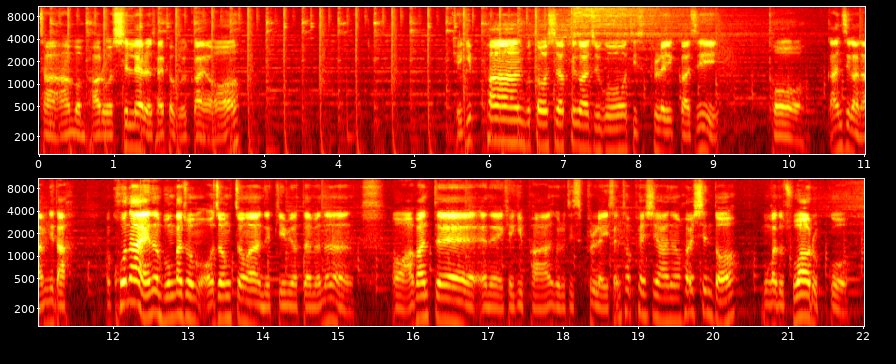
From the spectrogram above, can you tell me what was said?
자, 한번 바로 실내를 살펴볼까요? 계기판부터 시작해가지고 디스플레이까지 더 깐지가 납니다. 코나에는 뭔가 좀 어정쩡한 느낌이었다면은 어, 아반떼의 계기판 그리고 디스플레이 센터페시아는 훨씬 더 뭔가 더 조화롭고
